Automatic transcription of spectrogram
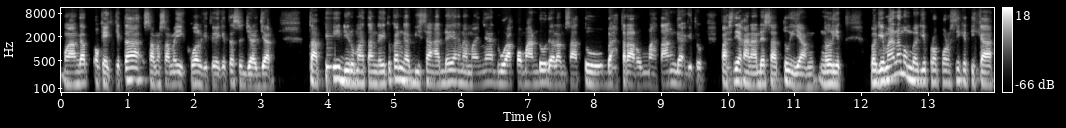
menganggap oke kita sama-sama equal gitu ya, kita sejajar. Tapi di rumah tangga itu kan nggak bisa ada yang namanya dua komando dalam satu bahtera rumah tangga gitu. Pasti akan ada satu yang ngelit. Bagaimana membagi proporsi ketika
